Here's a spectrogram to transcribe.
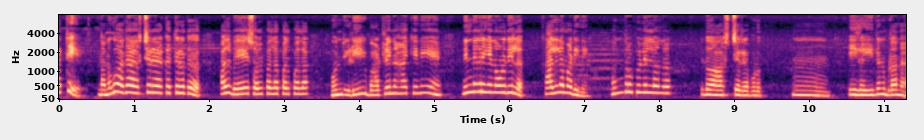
ಅತ್ತಿ ನನಗೂ ಅದ ಆಶ್ಚರ್ಯ ಆಗತ್ತಿರೋದು ಅಲ್ವೇ ಸ್ವಲ್ಪ ಅಲ್ಲ ಸ್ವಲ್ಪ ಅಲ್ಲ. ಒಂದು ಇಡೀ ಬಾಟ್ಲಿನ ಹಾಕಿನಿ ನಿನ್ನೆದ್ರಿಗೆ ನೋಡೋದಿಲ್ಲ. ಕಾಲಿನ ಮಾಡೀನಿ. ರೂಪಾಯಿ ಇಲ್ಲ ಅಂದ್ರೆ. ಇದು ಆಶ್ಚರ್ಯ ಬಿಡು. ಹ್ಮ್ ಈಗ ಇದನ್ನ ಬಿಡೋಣ.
